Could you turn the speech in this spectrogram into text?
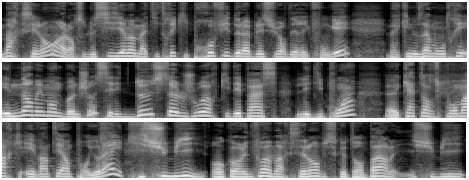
Marc Célan, alors le sixième homme attitré qui profite de la blessure d'Éric Fonguet, bah, qui nous a montré énormément de bonnes choses. C'est les deux seuls joueurs qui dépassent les 10 points, euh, 14 pour Marc et 21 pour Yorai. qui subit, encore une fois, Marc Célan, puisque tu en parles, il subit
